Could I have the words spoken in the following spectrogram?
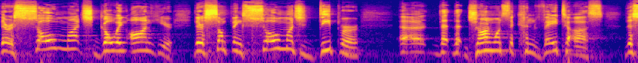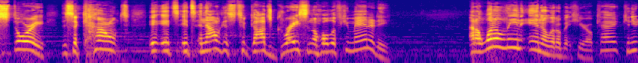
there is so much going on here. There's something so much deeper uh, that, that John wants to convey to us. This story, this account, it, it's, it's analogous to God's grace in the whole of humanity. And I want to lean in a little bit here, okay? Can you,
